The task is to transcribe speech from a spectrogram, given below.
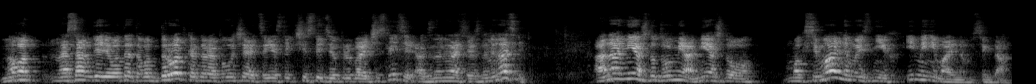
Но вот на самом деле вот эта вот дробь, которая получается, если к числителю прибавить числитель, а к знаменателю знаменатель, она между двумя, между максимальным из них и минимальным всегда.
